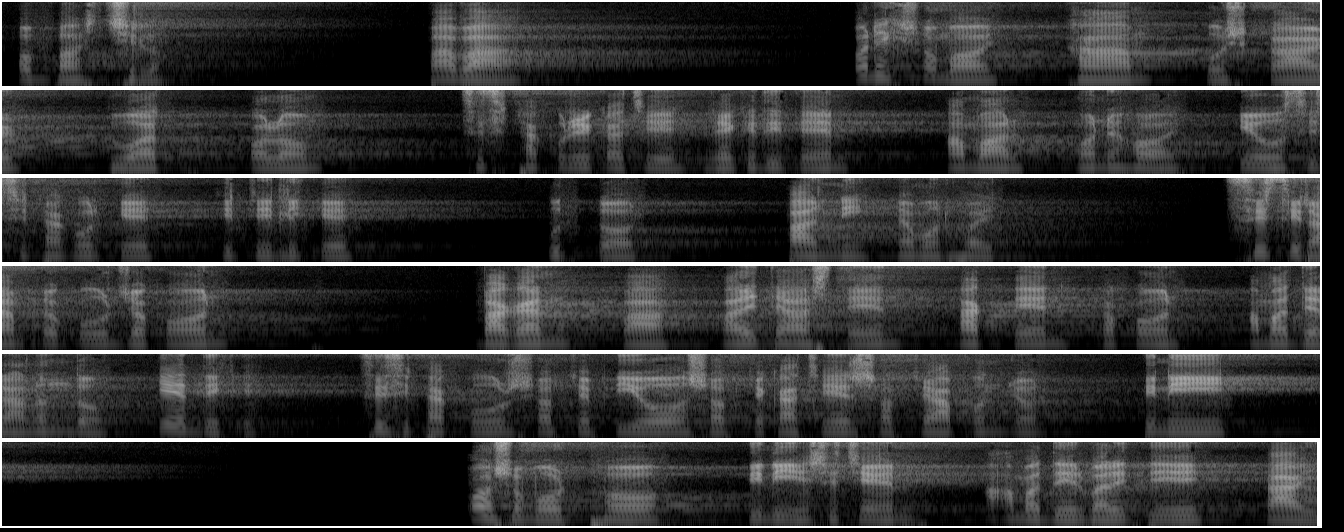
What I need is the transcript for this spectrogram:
অভ্যাস ছিল। বাবা অনেক সময় খাম, পোস্টকার্ড, দুয়াত, কলম শ্রী ঠাকুরের কাছে রেখে দিতেন। আমার মনে হয় কেউ শ্রী ঠাকুরকে চিঠি লিখে উত্তর পাননি এমন হয়। শ্রী শ্রী রাম ঠাকুর যখন বাগান বা বাড়িতে আসতেন, থাকতেন, তখন আমাদের আনন্দ কে দেখে? শ্রী শ্রী ঠাকুর সবচেয়ে প্রিয়, সবচেয়ে কাছের, সবচেয়ে আপনজন। তিনি অসমর্থ তিনি এসেছেন আমাদের বাড়িতে। তাই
